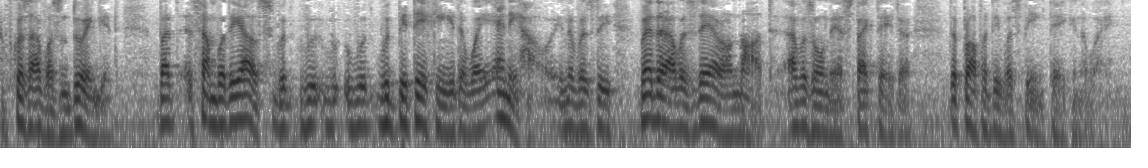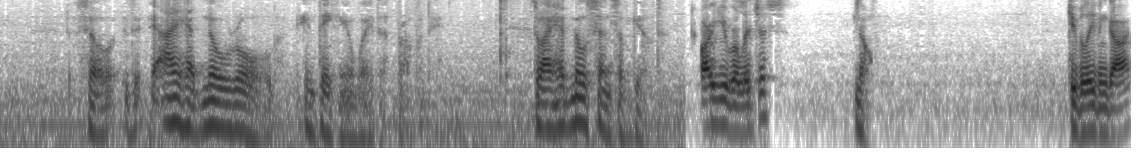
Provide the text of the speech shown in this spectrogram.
of course I wasn't doing it, but somebody else would, would, would be taking it away anyhow. In other words, the, whether I was there or not, I was only a spectator, the property was being taken away. So I had no role in taking away that property. So I had no sense of guilt. Are you religious? No. Do you believe in God?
